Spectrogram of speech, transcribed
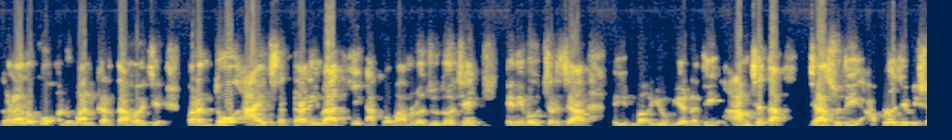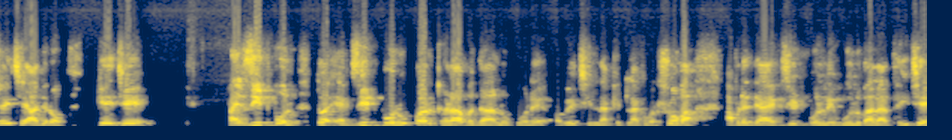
ઘણા લોકો અનુમાન કરતા હોય છે. પરંતુ આ એક સત્તાની વાત, એક આખો મામલો જુદો છે. એની બહુ ચર્ચા યોગ્ય નથી. આમ છતાં, જ્યાં સુધી આપણો જે વિષય છે આજનો, કે જે એક્ઝિટ પોલ તો એક્ઝિટ પોલ ઉપર ઘણા બધા લોકોને હવે છેલ્લા કેટલાક વર્ષોમાં આપણે ત્યાં એક્ઝિટ પોલની બોલબાલા થઈ છે.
